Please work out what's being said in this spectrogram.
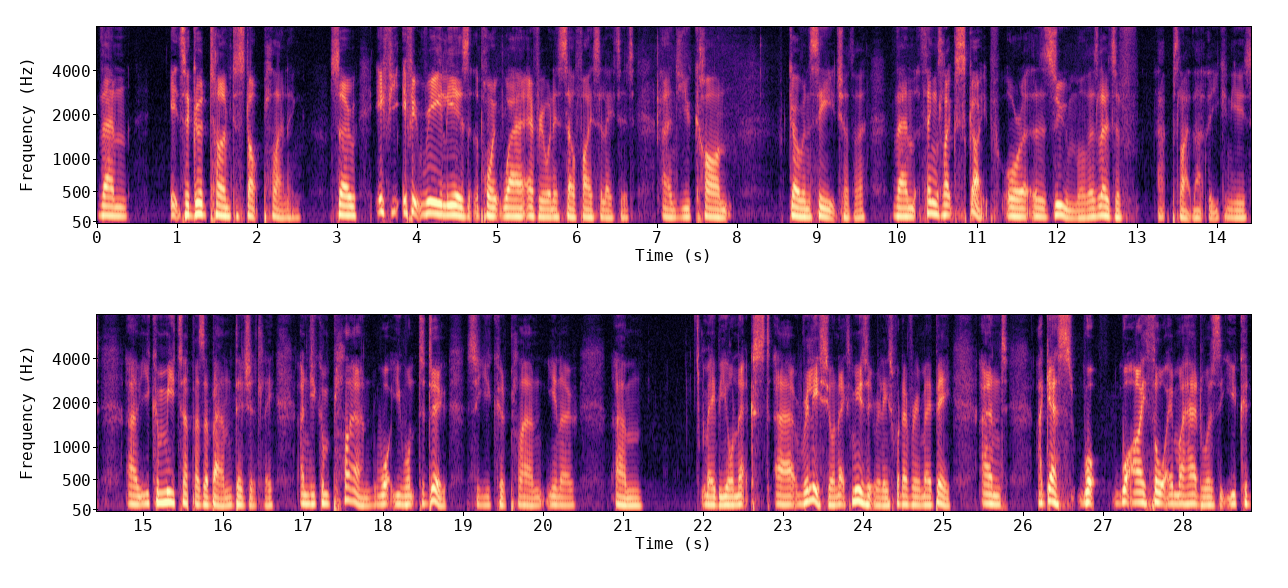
then it's a good time to start planning. So if you, if it really is at the point where everyone is self isolated and you can't go and see each other, then things like Skype or Zoom or there's loads of apps like that that you can use. Uh, you can meet up as a band digitally and you can plan what you want to do. So you could plan, you know, um, maybe your next uh, release, your next music release, whatever it may be. And I guess what what I thought in my head was that you could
